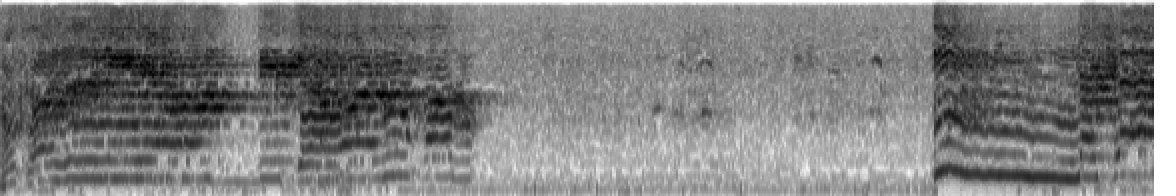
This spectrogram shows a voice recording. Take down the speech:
فقل لربك وانحر إن شاء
